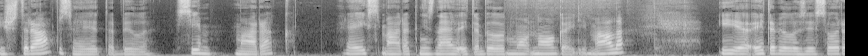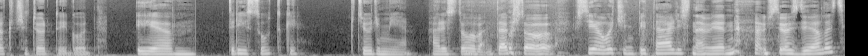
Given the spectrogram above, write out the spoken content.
И штраф за это было 7 марок. Рейхсмарок, не знаю, это было много или мало. И это был уже 44 год. И эм, три сутки в тюрьме арестован. Так что все очень пытались, наверное, все сделать.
